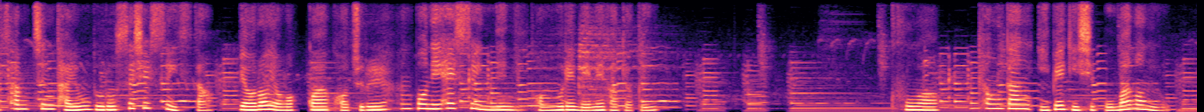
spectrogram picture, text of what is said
3층 다용도로 쓰실 수 있어 여러 영업과 거주를 한 번에 할 수 있는 이 건물의 매매 가격은 9억 평당 225만원으로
